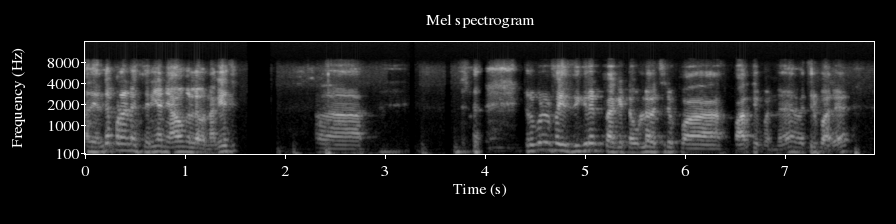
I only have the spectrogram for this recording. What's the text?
அது எந்த படம் எனக்கு சரியா ஞாபகம் இல்ல. நகை ட்ரிபிள் ஃபைவ் சிகரெட் பாக்கெட்டை உள்ள வச்சிருப்பா பார்த்திபன் வச்சிருப்பாரு. ஆஹ்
